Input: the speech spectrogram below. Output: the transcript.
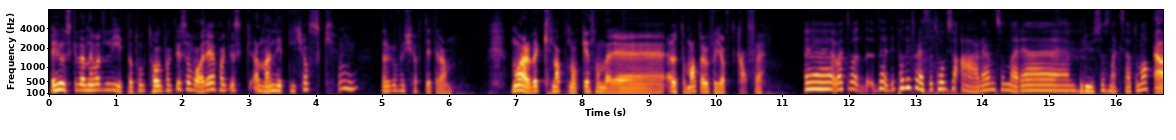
Jeg husker da jeg var lite og tok tog, faktisk, så var det faktisk enda en liten kiosk. Mm. Der du kunne få kjøpt litt. Rann. Nå er det vel knapt nok en sånn der eh, automat der du får kjøpt kaffe. Eh, vet du hva? Det, det, på de fleste tog så er det en sånn derre brus- og snacksautomat. Ja,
